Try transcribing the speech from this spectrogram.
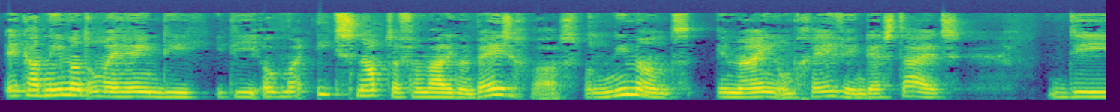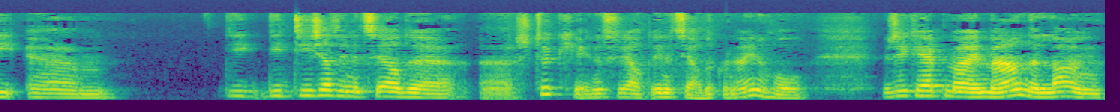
ik had niemand om me heen die, die ook maar iets snapte van waar ik mee bezig was. Want niemand in mijn omgeving destijds, die, um, die, die, die zat in hetzelfde uh, stukje, in hetzelfde, in hetzelfde konijnenhol. Dus ik heb mij maandenlang,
